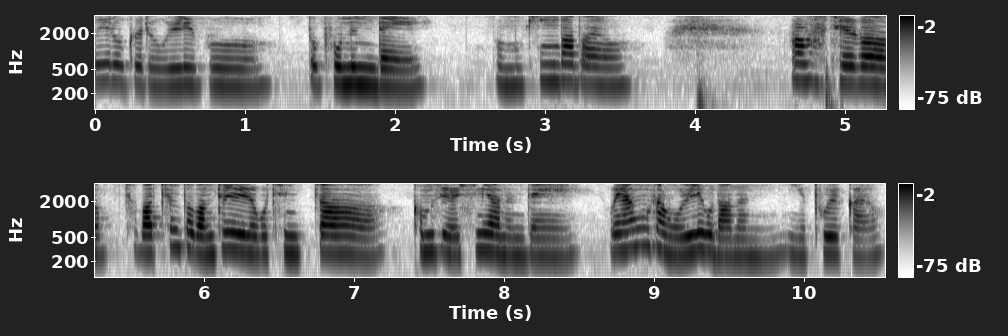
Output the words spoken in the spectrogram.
브이로그를 올리고 또 보는데 너무 킹받아요. 아, 제가 저 맞춤법 안 틀리려고 진짜 검색 열심히 하는데 왜 항상 올리고 나면 이게 보일까요?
